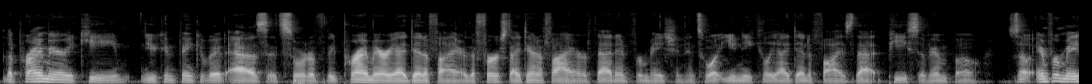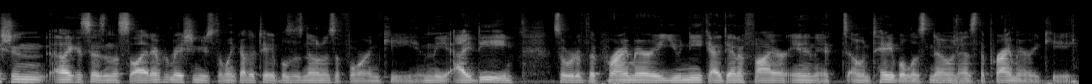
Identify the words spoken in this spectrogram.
the primary key, you can think of it as it's sort of the primary identifier, the first identifier of that information. It's what uniquely identifies that piece of info. So information, like it says in the slide, information used to link other tables is known as a foreign key. And the ID, sort of the primary unique identifier in its own table, is known as the primary key.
